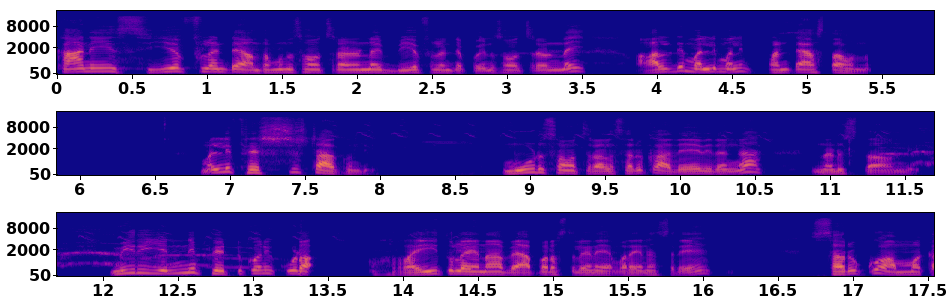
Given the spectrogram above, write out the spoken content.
కానీ సిఎఫ్లు అంటే అంతకుముందు సంవత్సరాలు ఉన్నాయి బిఎఫ్లు అంటే పోయిన సంవత్సరాలు ఉన్నాయి. ఆల్రెడీ మళ్ళీ మళ్ళీ పంట వేస్తూ ఉన్నాం. మళ్ళీ ఫ్రెష్ స్టాక్ ఉంది. మూడు సంవత్సరాల సరుకు అదే విధంగా నడుస్తూ ఉంది. మీరు ఎన్ని పెట్టుకొని కూడా రైతులైనా వ్యాపారస్తులైనా ఎవరైనా సరే సరుకు అమ్మక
